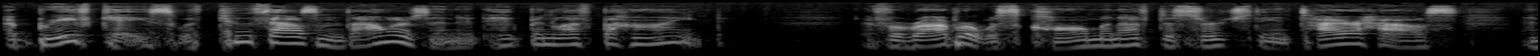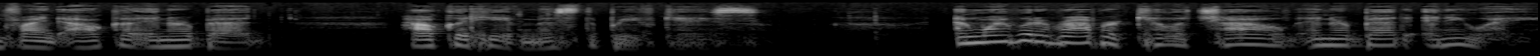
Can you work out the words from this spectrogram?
A briefcase with $2,000 in it had been left behind. If a robber was calm enough to search the entire house and find Alka in her bed, how could he have missed the briefcase? And why would a robber kill a child in her bed anyway?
